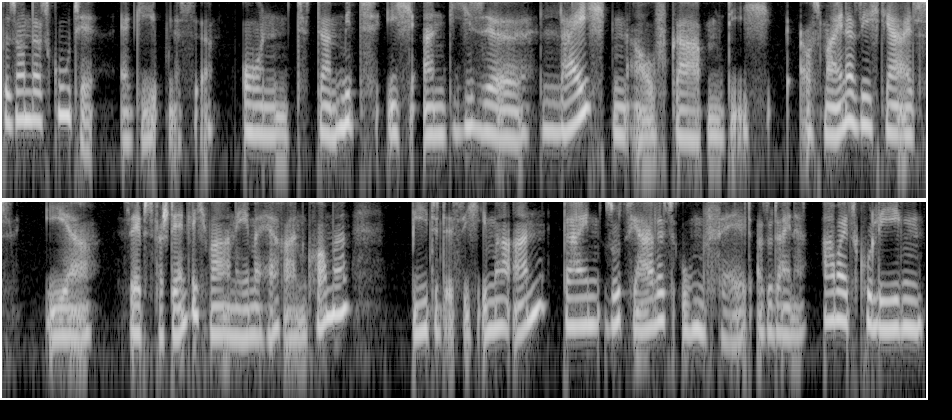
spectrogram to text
besonders gute Ergebnisse. Und damit ich an diese leichten Aufgaben, die ich aus meiner Sicht ja als eher selbstverständlich wahrnehme, herankomme, bietet es sich immer an, dein soziales Umfeld, also deine Arbeitskollegen,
